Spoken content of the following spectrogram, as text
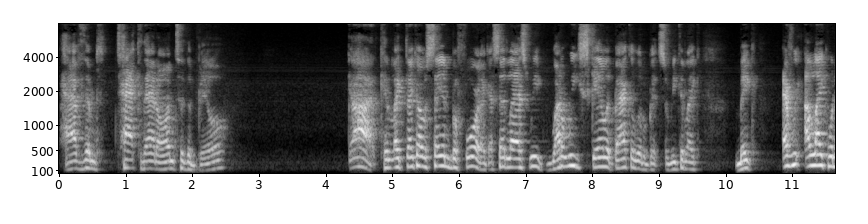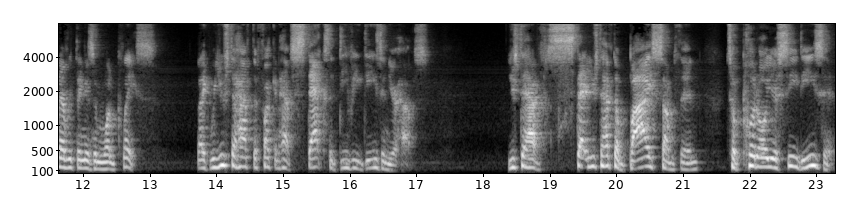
have them tack that onto the bill. God, can like like I was saying before, like I said last week, why don't we scale it back a little bit so we can like make every I like when everything is in one place. Like we used to have to fucking have stacks of DVDs in your house. Used to have sta- used to have to buy something to put all your CDs in.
